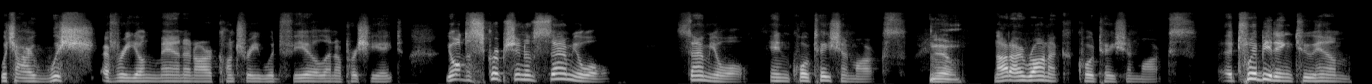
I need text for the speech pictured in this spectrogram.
which I wish every young man in our country would feel and appreciate. Your description of Samuel, Samuel in quotation marks, Yeah. not ironic quotation marks, attributing to him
